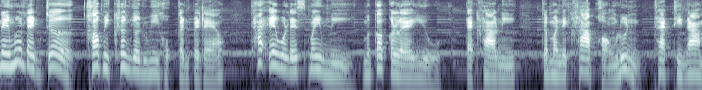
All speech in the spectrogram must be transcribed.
ในเมื่อ Ranger เขามีเครื่องยนต์ V6 กันไปแล้ว ถ้า Everest ไม่มีมันก็กระไรอยู่ แต่คราวนี้จะมาในคราบของรุ่น Platinum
